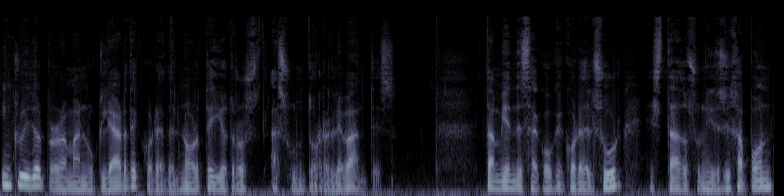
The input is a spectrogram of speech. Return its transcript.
incluido el programa nuclear de Corea del Norte y otros asuntos relevantes. También destacó que Corea del Sur, Estados Unidos y Japón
